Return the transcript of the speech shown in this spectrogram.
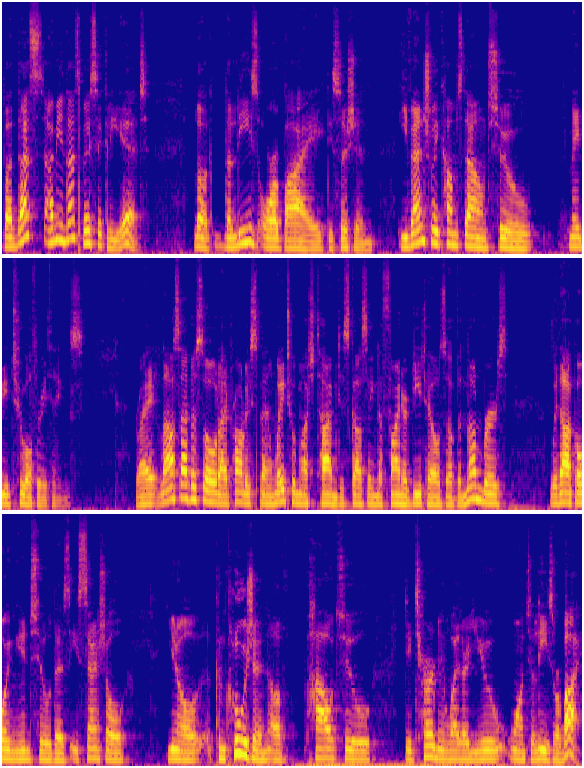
But that's I mean that's basically it. Look, the lease or buy decision eventually comes down to maybe two or three things. Right? Last episode, I probably spent way too much time discussing the finer details of the numbers without going into this essential, you know, conclusion of how to determine whether you want to lease or buy.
